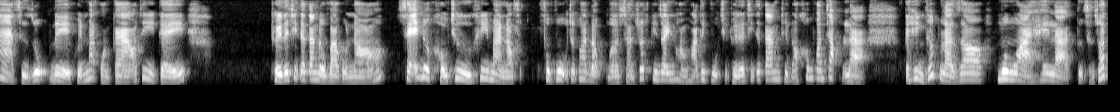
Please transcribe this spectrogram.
mà sử dụng để khuyến mại quảng cáo thì cái thuế giá trị gia tăng đầu vào của nó sẽ được khấu trừ khi mà nó phục vụ cho các hoạt động uh, sản xuất kinh doanh hàng hóa dịch vụ chịu thuế giá trị gia tăng thì nó không quan trọng là cái hình thức là do mua ngoài hay là tự sản xuất.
